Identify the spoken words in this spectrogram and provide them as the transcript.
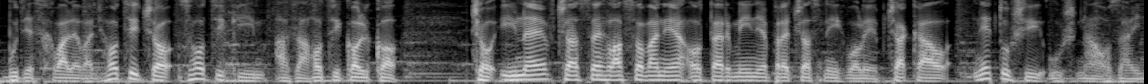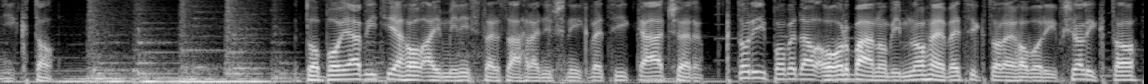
bude schvaľovať hocičo s hocikým a za hocikoľko. Čo iné v čase hlasovania o termíne predčasných volieb čakal, netuší už naozaj nikto. Do boja vytiahol aj minister zahraničných vecí Káčer, ktorý povedal o Orbánovi mnohé veci, ktoré hovorí všelikto,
